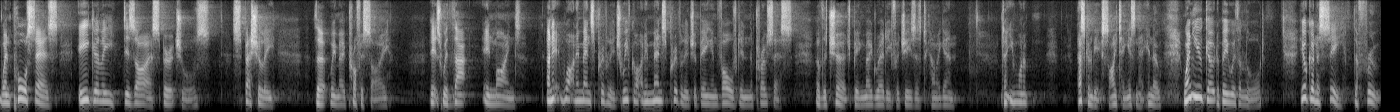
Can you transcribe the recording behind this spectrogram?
when Paul says, eagerly desire spirituals, especially that we may prophesy, it's with that in mind. And it, what an immense privilege. We've got an immense privilege of being involved in the process of the church being made ready for Jesus to come again. Don't you want to? That's going to be exciting, isn't it? You know, when you go to be with the Lord, you're going to see the fruit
